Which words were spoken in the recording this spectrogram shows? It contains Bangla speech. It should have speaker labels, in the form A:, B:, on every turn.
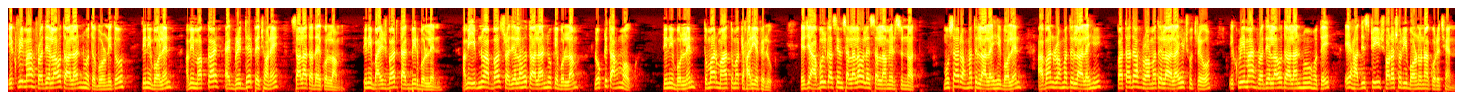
A: ইকরিমা রদিয়াল্লাহ তাল্লাহ্ন হতে বর্ণিত, তিনি বলেন, আমি মক্কায় এক বৃদ্ধের পেছনে সালাত আদায় করলাম। তিনি বাইশ বার তাকবীর বললেন। আমি ইবনু আব্বাস রাজিয়াল্লাহ তাল্লাহ্নকে বললাম, লোকটি তাহমক তিনি বললেন, তোমার মা তোমাকে হারিয়ে ফেলুক। এ যে আবুল কাসিম সাল্লাহ আলাইসাল্লামের সুন্নত। মুসা রহমাতুল্লা আলাহি বলেন, আবান রহমাতুল্লা আলাহি কতাদাহ রহমতুল্লাহ আলাহি সূত্রেও ইকরিমা রদিয়াল্লাহ তাল্লাহ্ন হতে এ হাদিসটি সরাসরি বর্ণনা করেছেন।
